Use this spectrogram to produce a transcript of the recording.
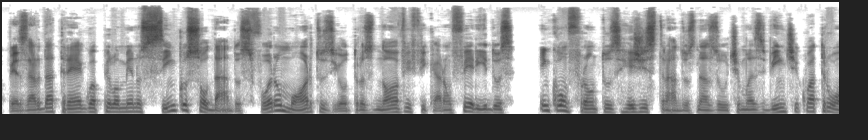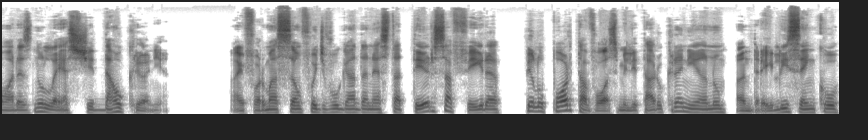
Apesar da trégua, pelo menos cinco soldados foram mortos e outros nove ficaram feridos em confrontos registrados nas últimas 24 horas no leste da Ucrânia. A informação foi divulgada nesta terça-feira pelo porta-voz militar ucraniano Andrei Lysenko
